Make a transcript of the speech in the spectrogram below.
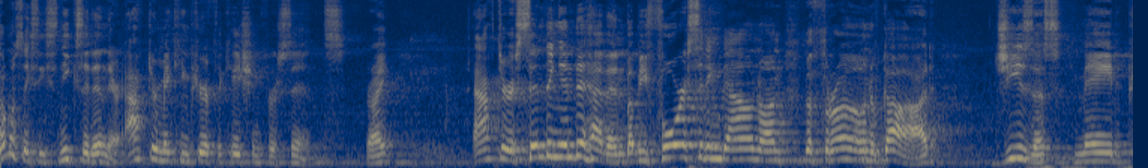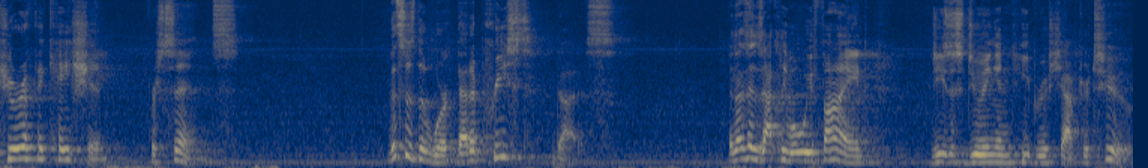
almost like he sneaks it in there after making purification for sins, right? After ascending into heaven, but before sitting down on the throne of God, Jesus made purification for sins. This is the work that a priest does. And that's exactly what we find Jesus doing in Hebrews chapter 2.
